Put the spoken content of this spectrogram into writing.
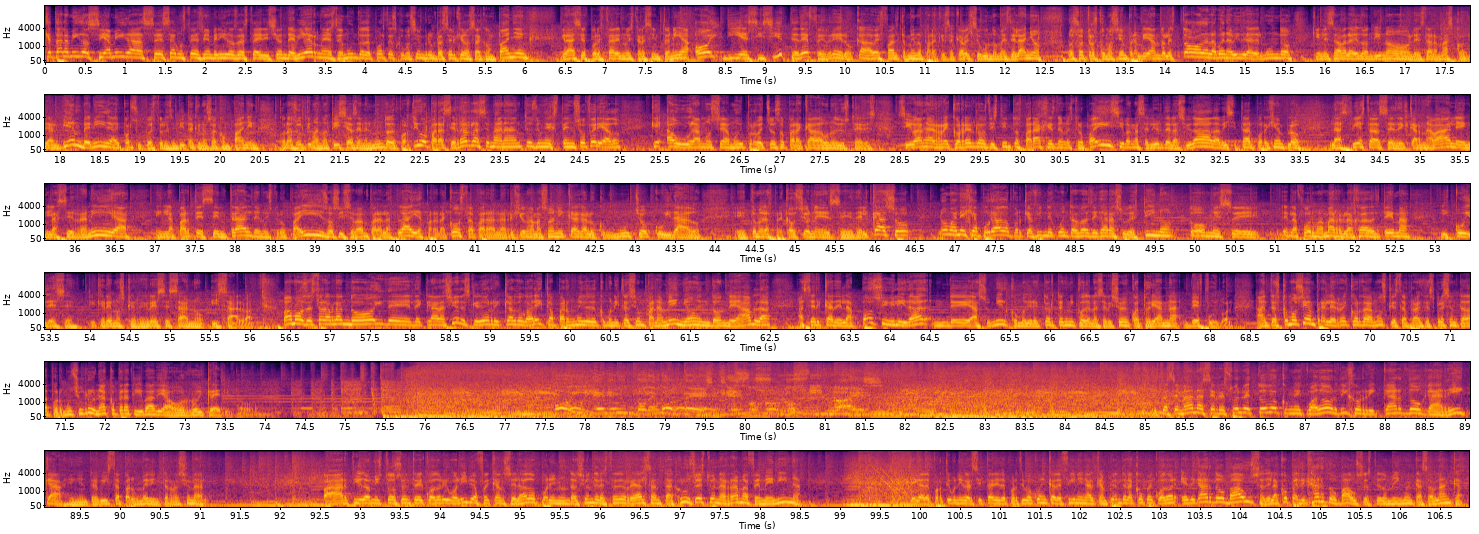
¿Qué tal amigos y amigas? Eh, Sean ustedes bienvenidos a esta edición de viernes de Mundo Deportes. Como siempre, un placer que nos acompañen. Gracias por estar en nuestra sintonía. Hoy, 17 de febrero, cada vez falta menos para que se acabe el segundo mes del año. Nosotros, como siempre, enviándoles toda la buena vibra del mundo. Quien les habla, Edu Andino, les da la más cordial bienvenida y, por supuesto, les invita a que nos acompañen con las últimas noticias en el mundo deportivo para cerrar la semana antes de un extenso feriado que auguramos sea muy provechoso para cada uno de ustedes. Si van a recorrer los distintos parajes de nuestro país, si van a salir de la ciudad a visitar, por ejemplo, las fiestas eh, del carnaval en la serranía, en la parte central de nuestro país, o si se van para las playas, para la costa, para la región amazónica, hágalo con mucho cuidado. Eh, tome las precauciones eh, del caso, no maneje apurado porque a fin de cuentas va a llegar a su destino, tómese de la forma más relajada el tema y cuídese, que queremos que regrese sano y salva. Vamos a estar hablando hoy de declaraciones que dio Ricardo Gareca para un medio de comunicación panameño, en donde habla acerca de la posibilidad de asumir como director técnico de la selección ecuatoriana de fútbol. Antes, como siempre, les recordamos que esta franja es presentada por Muchurruna, cooperativa de ahorro y crédito. Hoy en Mundo Deportes, estos son los titulares. Esta semana se resuelve todo con Ecuador, dijo Ricardo Gareca en entrevista para un medio internacional. Partido amistoso entre Ecuador y Bolivia fue cancelado por inundación del Estadio Real Santa Cruz, esto en la rama femenina. Liga Deportiva Universitaria y Deportivo Cuenca definen al campeón de la Copa Ecuador, Edgardo Bausa, de la Copa Edgardo Bausa, este domingo en Casablanca.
